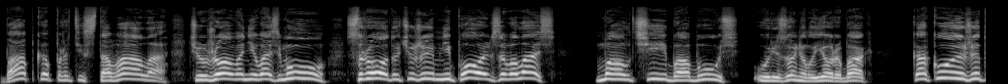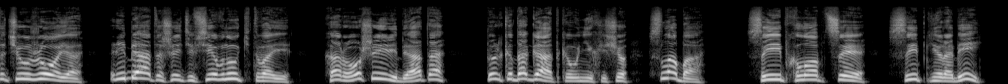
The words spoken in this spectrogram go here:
Бабка протестовала. «Чужого не возьму! Сроду чужим не пользовалась!» «Молчи, бабусь!» — урезонил ее рыбак. «Какое же это чужое? Ребята ж эти все внуки твои. Хорошие ребята. Только догадка у них еще слаба. Сыпь, хлопцы, сыпь, не робей!»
